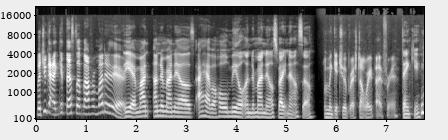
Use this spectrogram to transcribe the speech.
but you got to get that stuff out from under there. Yeah, my under my nails. I have a whole meal under my nails right now. So I'm going to get you a brush. Don't worry about it, friend. thank you.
